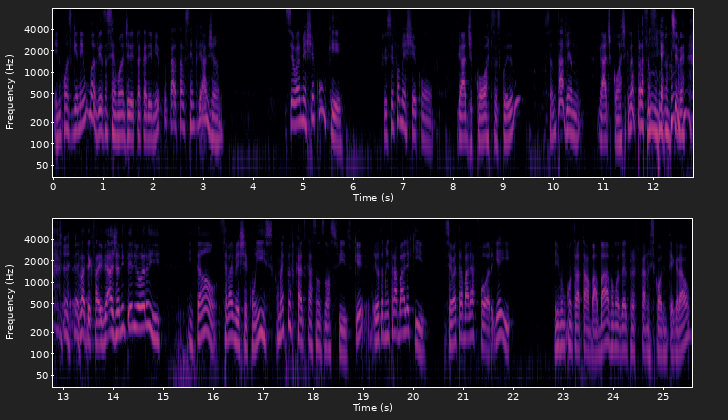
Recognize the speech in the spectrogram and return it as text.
Ele não conseguia nenhuma vez na semana direito na academia porque o cara estava sempre viajando. Você vai mexer com o quê? Se você for mexer com gado de corte, essas coisas, você não tá vendo gado de corte aqui na Praça 7, né? Vai ter que sair viajando interior aí. Então, você vai mexer com isso? Como é que vai ficar a educação dos nossos filhos? Porque eu também trabalho aqui. Você vai trabalhar fora. E aí? E aí vamos contratar uma babá, vamos mandar ele para ficar na escola integral?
